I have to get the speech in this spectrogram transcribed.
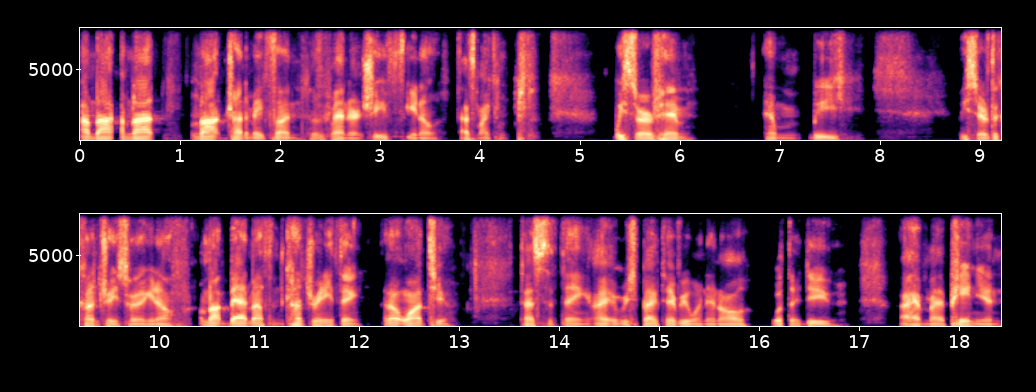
I'm not, I'm not, I'm not trying to make fun of the commander in chief. You know, that's my. We serve him. and we we serve the country. So you know, I'm not bad mouthing the country or anything. I don't want to. That's the thing. I respect everyone and all what they do. I have my opinion,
